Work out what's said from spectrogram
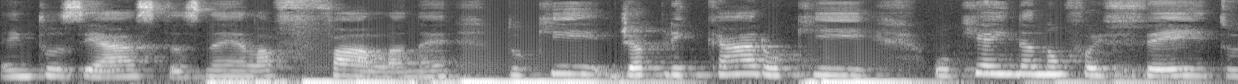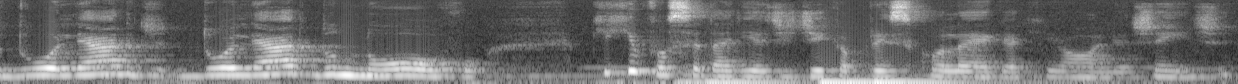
entusiastas, né, ela fala, né, do que de aplicar o que o que ainda não foi feito, do olhar do olhar do novo. O que, que você daria de dica para esse colega que, olha, gente,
